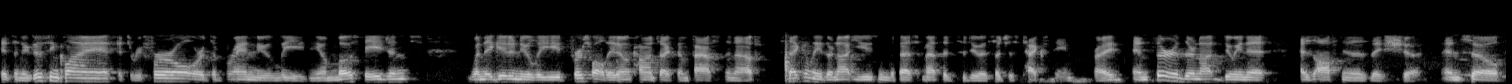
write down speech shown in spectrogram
it's an existing client, it's a referral, or it's a brand new lead. You know, most agents, when they get a new lead, first of all, they don't contact them fast enough. Secondly, they're not using the best methods to do it, such as texting, right? And third, they're not doing it as often as they should. And so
